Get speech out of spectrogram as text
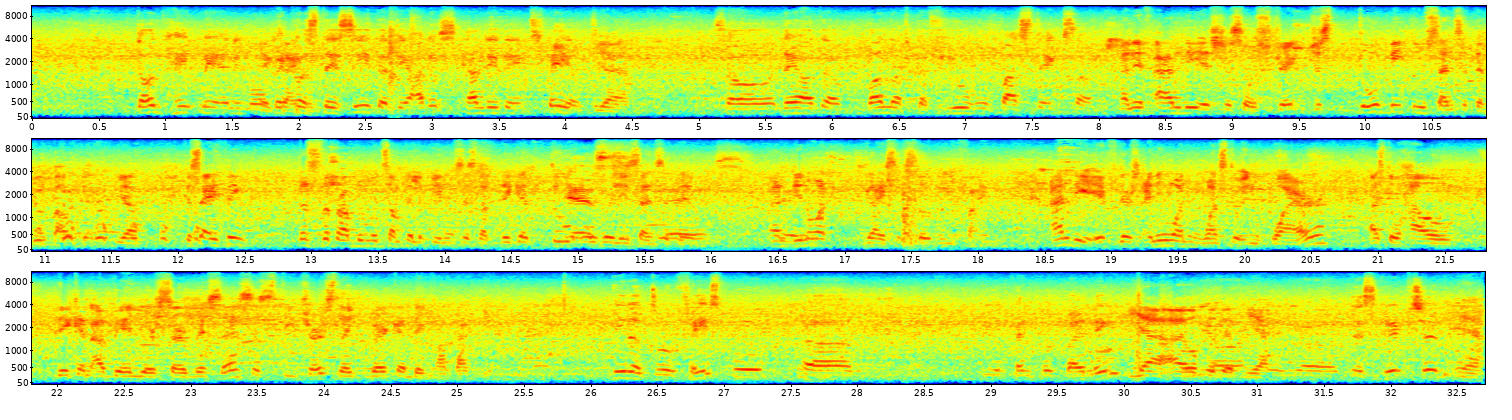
don't hate me anymore Exactly. because they see that the other candidates failed. yeah. So they are the one of the few who passed the exam. And if Andy is just so strict, just don't be too sensitive about it. Yeah, because I think that's the problem with some Filipinos is that they get too Yes, overly sensitive. yes, and you know what, guys, it's totally fine. Andy, if there's anyone who wants to inquire as to how they can avail your services as teachers, like where can they contact you? Either through Facebook, um, you can put my link Yeah, I will in put your, it. Yeah, in your description, yeah.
